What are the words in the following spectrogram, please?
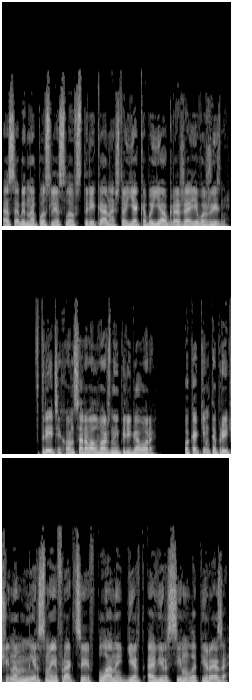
особенно после слов старикана, что якобы я угрожаю его жизни. В-третьих, он сорвал важные переговоры, по каким-то причинам мир с моей фракцией в планы Герт Авир Син Лапиреза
